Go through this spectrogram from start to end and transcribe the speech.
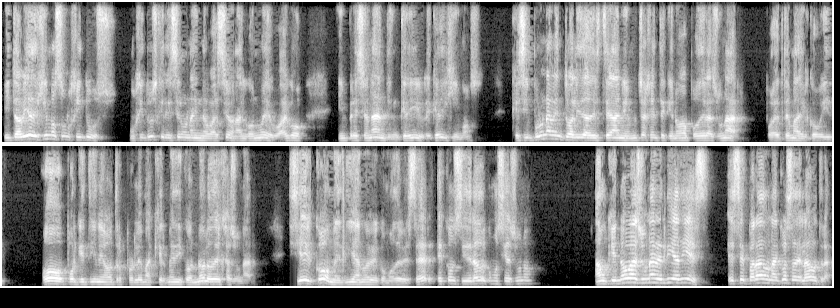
Y todavía dijimos un hitush. Un hitush quiere decir una innovación, algo nuevo, algo impresionante, increíble. ¿Qué dijimos? Que si por una eventualidad de este año hay mucha gente que no va a poder ayunar, por el tema del COVID o porque tiene otros problemas que el médico no lo deja ayunar, si él come el día 9 como debe ser, es considerado como si ayuno. Aunque no va a ayunar el día 10, es separado una cosa de la otra.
